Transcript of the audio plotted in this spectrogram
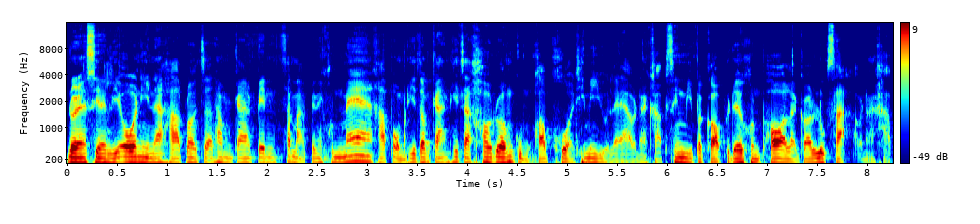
โดยในซีนารีโอนี้นะครับเราจะทำการเป็นสมัครเป็นคุณแม่ครับผมที่ต้องการที่จะเข้าร่วมกลุ่มครอบครัวที่มีอยู่แล้วนะครับ ซึ่งมีประกอบไปด้วยคุณพ่อแล้วก็ลูกสาวนะครับ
